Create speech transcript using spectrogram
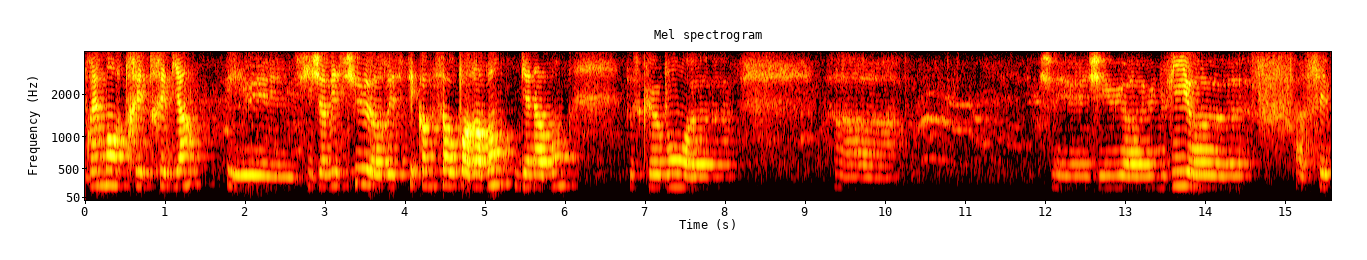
vraiment très très bien. Et si j'avais su euh, rester comme ça auparavant, bien avant, parce que bon, euh, j'ai eu une vie assez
